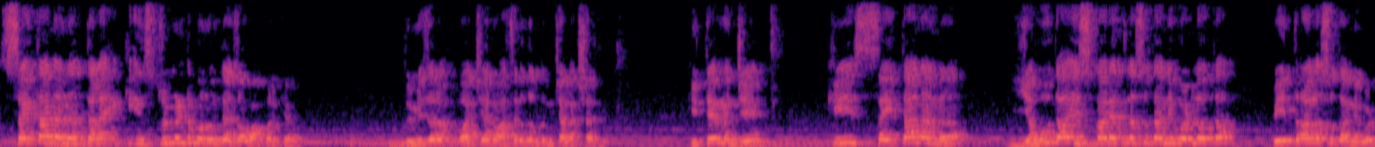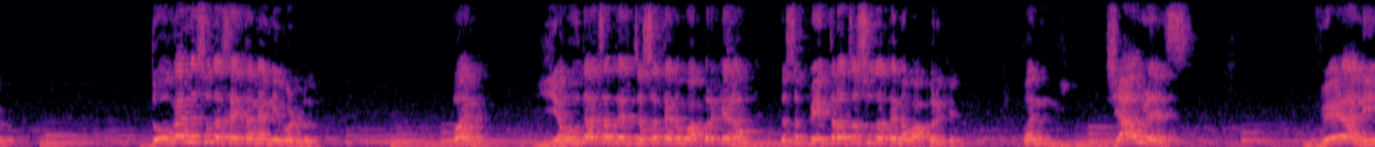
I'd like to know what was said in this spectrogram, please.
सैतानानं त्याला एक इन्स्ट्रुमेंट म्हणून त्याचा वापर केला. तुम्ही जर वाचन वाचलं तर तुमच्या लक्षात येईल. की ते म्हणजे की सैतानानं यहुदा इस्कार्यातलं सुद्धा निवडलं होतं पेत्राला सुद्धा निवडलं होतं. दोघांना सुद्धा सैतानाने निवडलो. पण यहुदाचा जसं त्यानं वापर केला तसं पेत्राचा सुद्धा त्यानं वापर केला. पण ज्या वेळेस वेळ आली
